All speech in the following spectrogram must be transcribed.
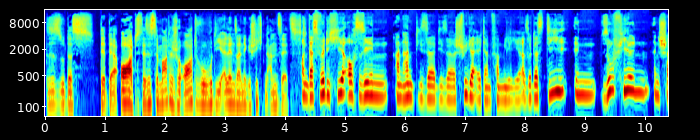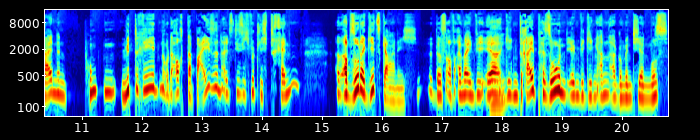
das ist so das, der, der Ort, der systematische Ort, wo Woody Allen seine Geschichten ansetzt. Und das würde ich hier auch sehen anhand dieser, dieser Schwiegerelternfamilie. Also, dass die in so vielen entscheidenden Punkten mitreden oder auch dabei sind, als die sich wirklich trennen. Also absurder geht's gar nicht. Dass auf einmal irgendwie er Mhm. gegen drei Personen irgendwie gegen an argumentieren muss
